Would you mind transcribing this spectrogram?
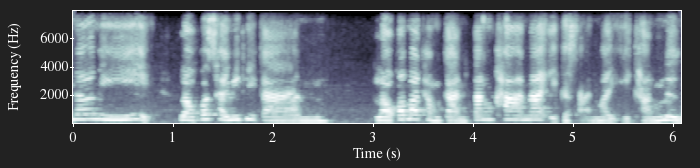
หน้านี้เราก็ใช้วิธีการ เราก็มาทำการตั้งค่าหน้าเอกสารใหม่อีกครั้งหนึ่ง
